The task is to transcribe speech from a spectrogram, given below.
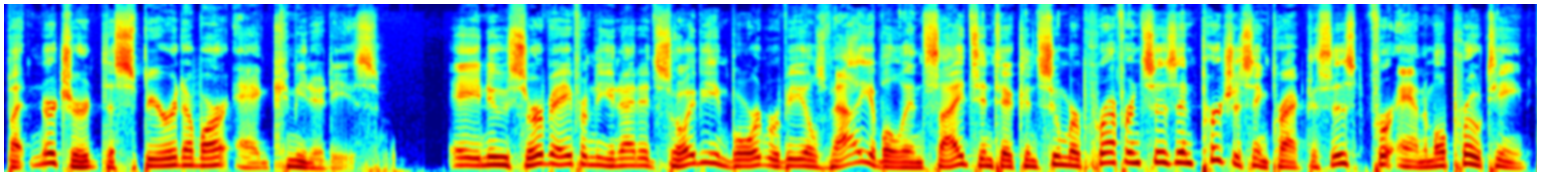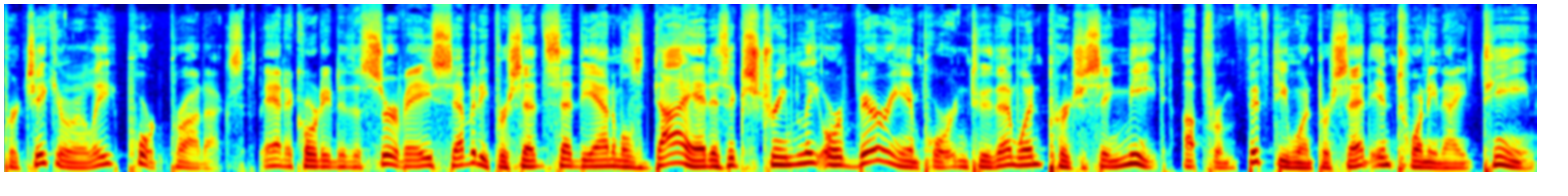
but nurtured the spirit of our ag communities. A new survey from the United Soybean Board reveals valuable insights into consumer preferences and purchasing practices for animal protein, particularly pork products. And according to the survey, 70% said the animal's diet is extremely or very important to them when purchasing meat, up from 51% in 2019.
